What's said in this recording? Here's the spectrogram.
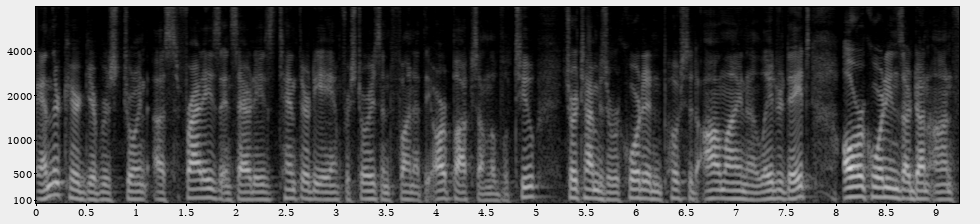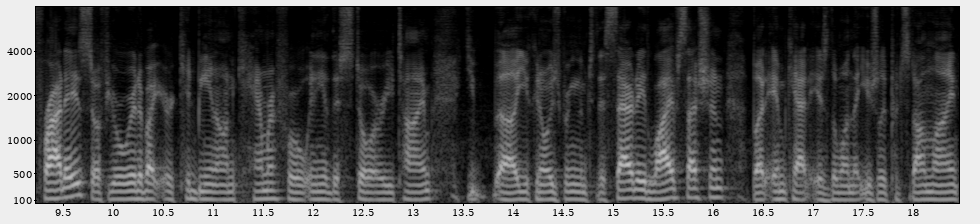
and their caregivers. Join us Fridays and Saturdays, 10.30 a.m. for stories and fun at the Art Box on level 2. Storytime is recorded and posted online at a later date. All recordings are done on Fridays, so if you're worried about your kid being on camera for any of this story time, you, uh, you can always bring them to the Saturday live session, but MCAT is the one that usually puts it online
